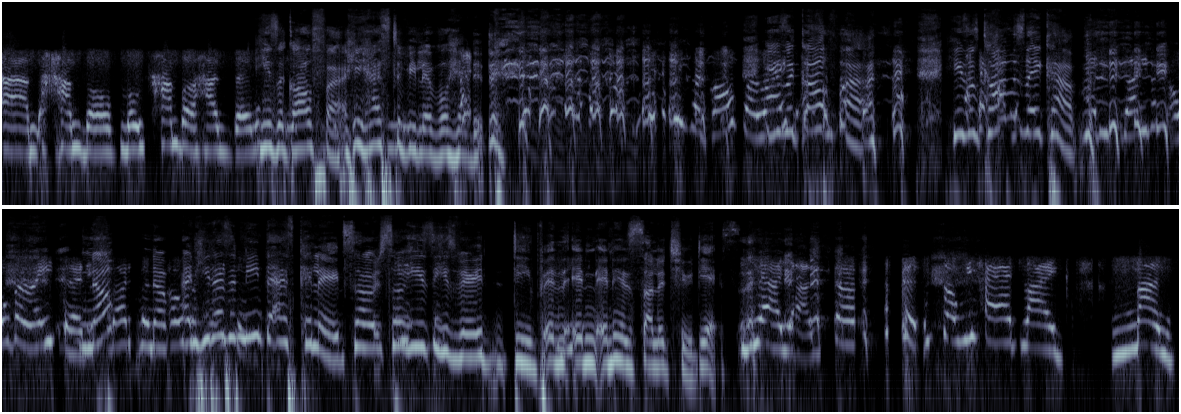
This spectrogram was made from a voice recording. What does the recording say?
um, humble, most humble husband. He's a golfer. He has to be level headed. He's a golfer, right? He's a golfer. He's as calm as they come. and he's not even overrated. No, even no, and he doesn't need the escalade. So, so he's he's very deep in in in his solitude. Yes. Yeah, yeah. So, so we had like months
